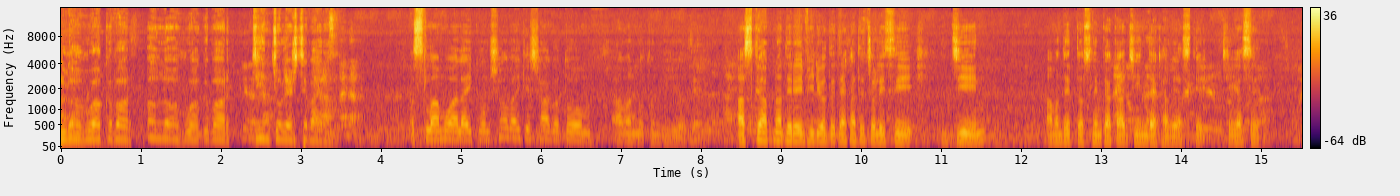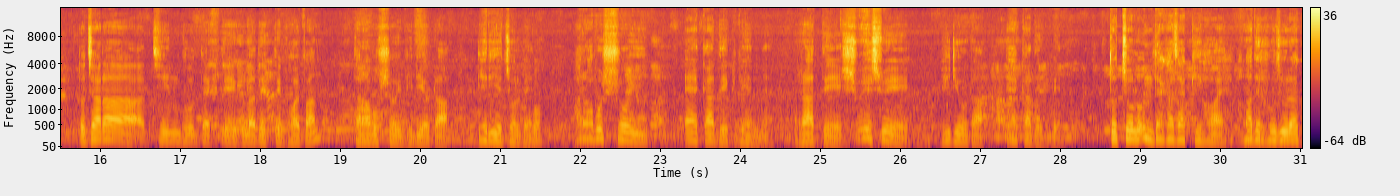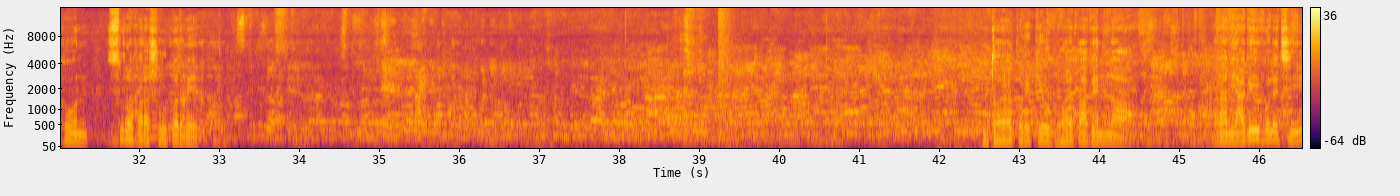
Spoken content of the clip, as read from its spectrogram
আল্লাহু আকবার আল্লাহু আকবার। জিন চলে এসছে বাইরা। আসসালামু আলাইকুম, সবাইকে স্বাগতম আমার নতুন ভিডিওতে। আজকে আপনাদের এই ভিডিওতে দেখাতে চলেছি জিন। আমাদের তসলিম কাকা জিন দেখাবে আজকে, ঠিক আছে? তো যারা জিন ভূত দেখতে, এগুলা দেখতে ভয় পান, তারা অবশ্যই ভিডিওটা এড়িয়ে চলবেন। আর অবশ্যই একা দেখবেন, রাতে শুয়ে শুয়ে ভিডিওটা একা দেখবেন। তো চলুন দেখা যাক কি হয়। আমাদের হুজুর এখন সুরা পড়া শুরু করবে। দয়া করে কেউ ভয় পাবেন না। আর আমি আগেই বলেছি,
